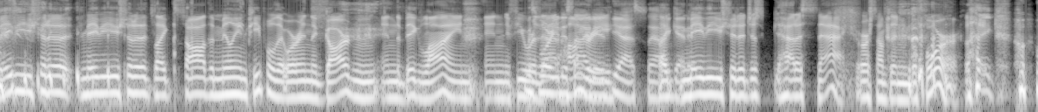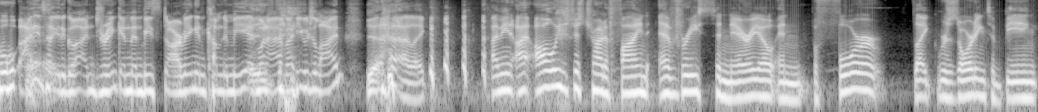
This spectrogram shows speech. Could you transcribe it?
maybe you should have maybe you should have like saw the million people that were in the garden in the big line, and if you were Before that you decided, hungry, yes, yeah, I like maybe you should have just had a snack or something before. like. Oh, I didn't tell you to go out and drink and then be starving and come to me and when I have a huge line. yeah, like. I mean, I always just try to find every scenario and before like resorting to being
